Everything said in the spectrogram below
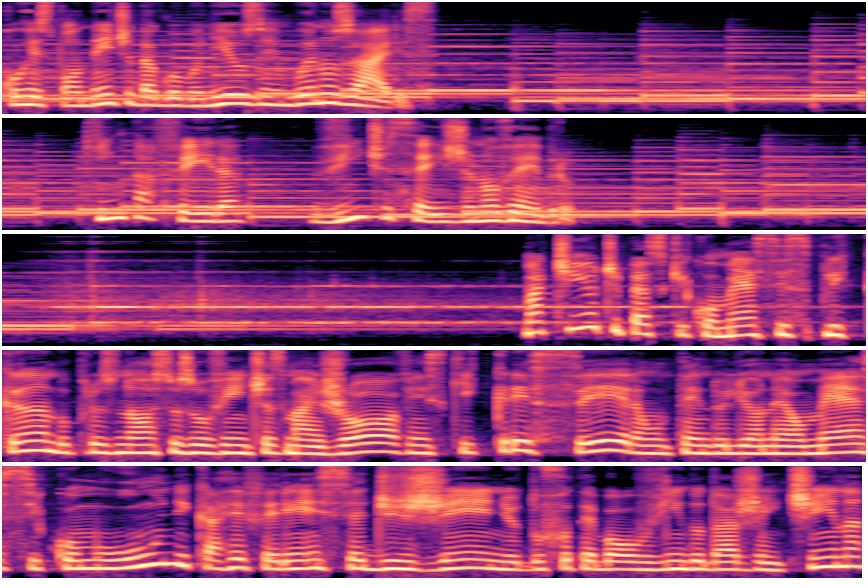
correspondente da Globo News em Buenos Aires. Quinta-feira, 26 de novembro. Matinho, eu te peço que comece explicando para os nossos ouvintes mais jovens que cresceram tendo Lionel Messi como única referência de gênio do futebol vindo da Argentina,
